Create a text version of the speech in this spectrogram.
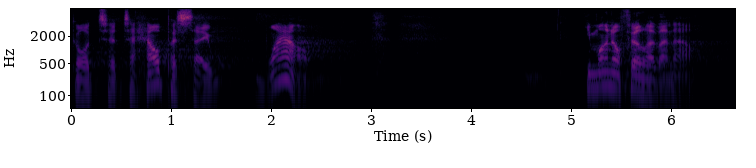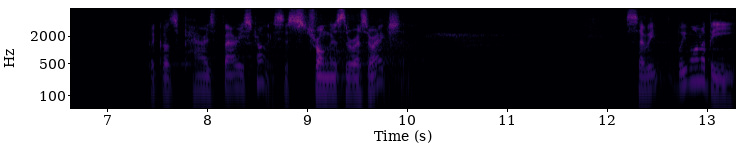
God to, to help us say, wow, you might not feel like that now, but God's power is very strong. It's as strong as the resurrection. So we, we want to be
